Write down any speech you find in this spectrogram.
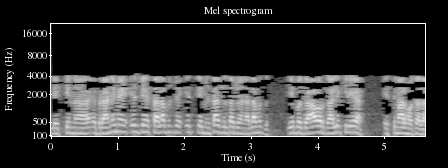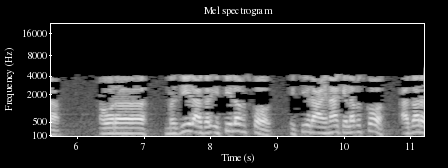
لیکن عبرانی میں اس جیسا لفظ جو اس سے ملتا جلتا جو ہے نا لفظ، یہ بدعا اور گالی کے لیے استعمال ہوتا تھا۔ اور مزید اگر اسی لفظ کو، اسی رائنا کے لفظ کو اگر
